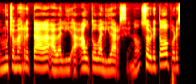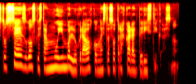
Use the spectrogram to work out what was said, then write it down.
mucho más retada a, a, autovalidarse, ¿no? Sobre todo por estos sesgos que están muy involucrados con estas otras características, ¿no?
